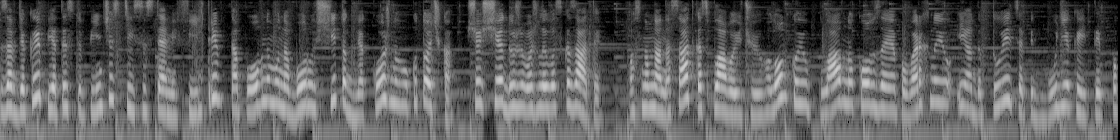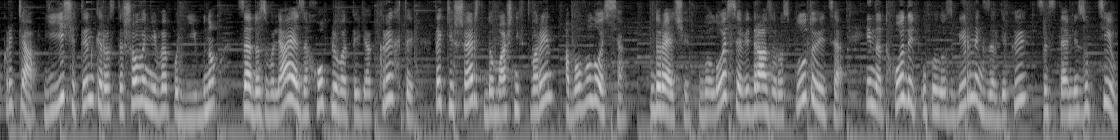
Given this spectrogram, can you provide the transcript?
завдяки п'ятиступінчастій системі фільтрів та повному набору щіток для кожного куточка. Що ще дуже важливо сказати. Основна насадка з плаваючою головкою плавно ковзає поверхнею і адаптується під будь-який тип покриття. Її щетинки розташовані В-подібно, це дозволяє захоплювати як крихти, так і шерсть домашніх тварин або волосся. До речі, волосся відразу розплутується і надходить у пилозбірник завдяки системі зубців.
